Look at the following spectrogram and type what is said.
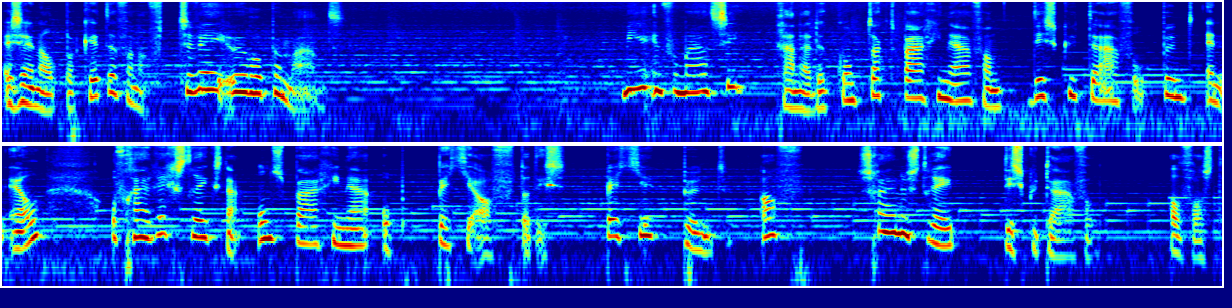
Er zijn al pakketten vanaf 2 euro per maand. Meer informatie? Ga naar de contactpagina van discutafel.nl of ga rechtstreeks naar onze pagina op Petje Af. Dat is petje.af, schuine streep, discutafel. Alvast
